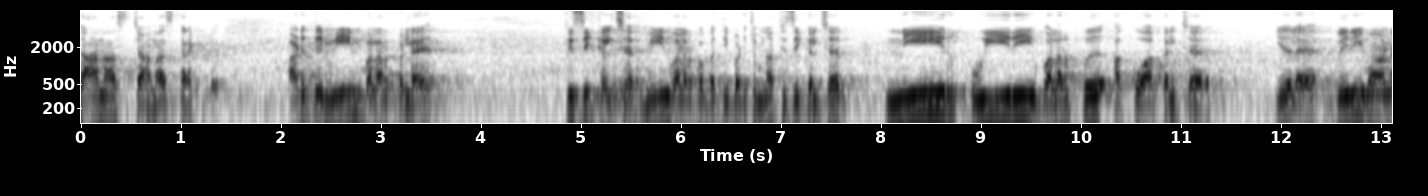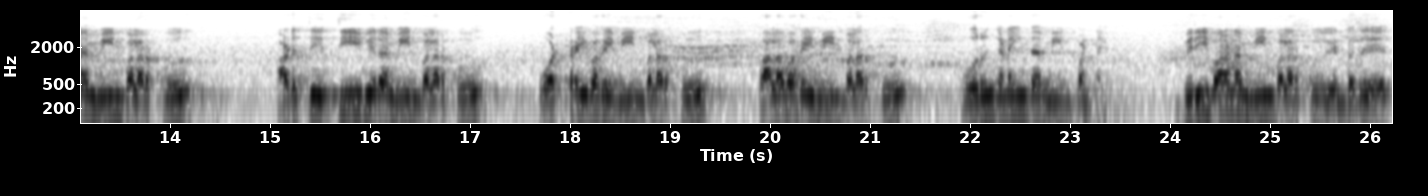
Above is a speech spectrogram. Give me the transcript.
சானாஸ் சானாஸ் கரெக்டு அடுத்து மீன் வளர்ப்பில் ஃபிசிகல்ச்சர் மீன் வளர்ப்பை பற்றி படித்தோம்னா ஃபிசிகல்ச்சர் நீர் உயிரி வளர்ப்பு அக்வாகல்ச்சர். இதில் விரிவான மீன் வளர்ப்பு அடுத்து தீவிர மீன் வளர்ப்பு ஒற்றை வகை மீன் வளர்ப்பு பல வகை மீன் வளர்ப்பு ஒருங்கிணைந்த மீன் பண்ணை. விரிவான மீன் வளர்ப்பு என்பது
